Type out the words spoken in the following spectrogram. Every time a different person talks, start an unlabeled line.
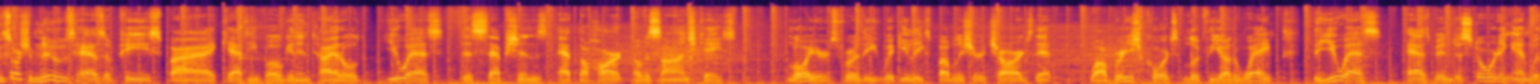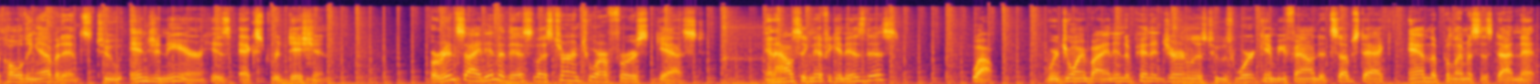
Consortium News has a piece by Cathy Vogan entitled U.S. Deceptions at the Heart of Assange Case. Lawyers for the WikiLeaks publisher charge that while British courts look the other way, the U.S. has been distorting and withholding evidence to engineer his extradition. For insight into this, let's turn to our first guest. And how significant is this? Well, we're joined by an independent journalist whose work can be found at Substack and thepolemicist.net.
